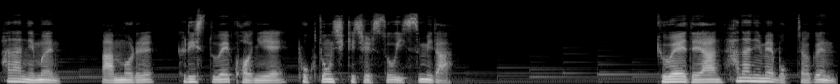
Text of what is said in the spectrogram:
하나님은 만물을 그리스도의 권위에 복종시키실 수 있습니다. 교회에 대한 하나님의 목적은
